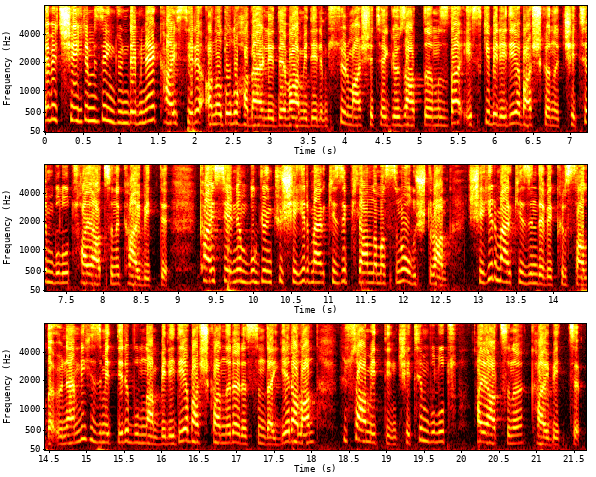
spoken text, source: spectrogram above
Evet şehrimizin gündemine Kayseri Anadolu Haber'le devam edelim. Sürmanşete göz attığımızda eski belediye başkanı Çetin Bulut hayatını kaybetti. Kayseri'nin bugünkü şehir merkezi planlamasını oluşturan şehir merkezinde ve kırsalda önemli hizmetleri bulunan belediye başkanları arasında yer alan Hüsamettin Çetin Bulut hayatını kaybetti.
